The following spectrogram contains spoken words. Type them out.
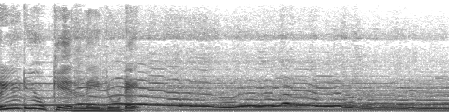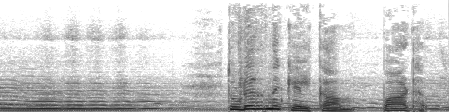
റേഡിയോ കേരളയിലൂടെ. തുടർന്ന് കേൾക്കാം പാഠം.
